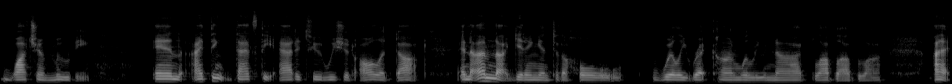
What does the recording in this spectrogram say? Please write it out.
watch a movie. And I think that's the attitude we should all adopt. And I'm not getting into the whole Willie retcon, Willie nod, blah blah blah. I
